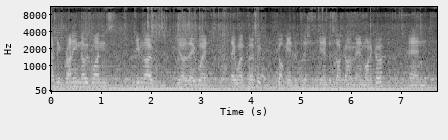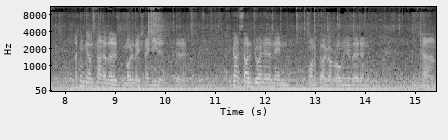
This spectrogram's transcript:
I think running those ones, even though, you know, they weren't they weren't perfect got me into a position to get into Stockholm and Monaco, and I think that was kind of the motivation I needed to to kind of start enjoying it. And then Monaco got rolling a bit, and um,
